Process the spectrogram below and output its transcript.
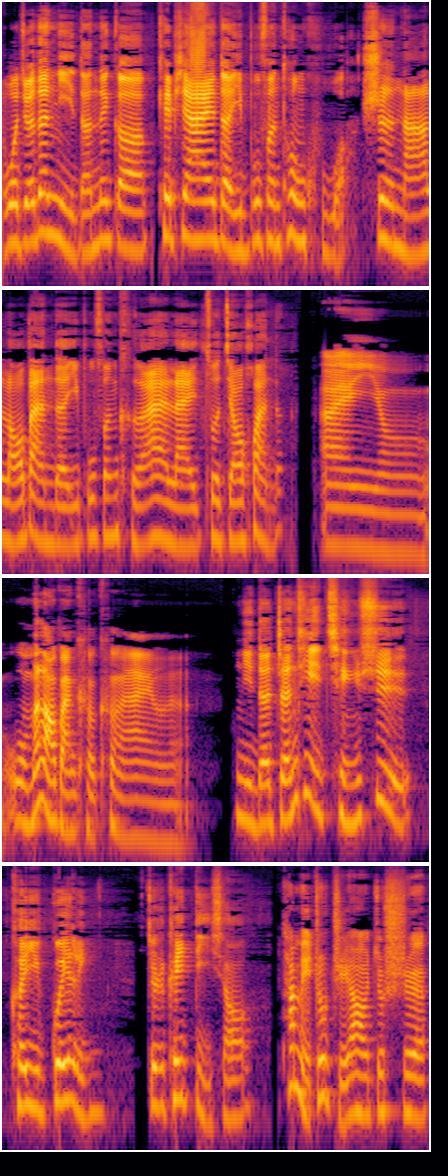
我觉得你的那个 KPI 的一部分痛苦是拿老板的一部分可爱来做交换的。哎呦，我们老板可可爱了，你的整体情绪可以归零，就是可以抵消。他每周只要就是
